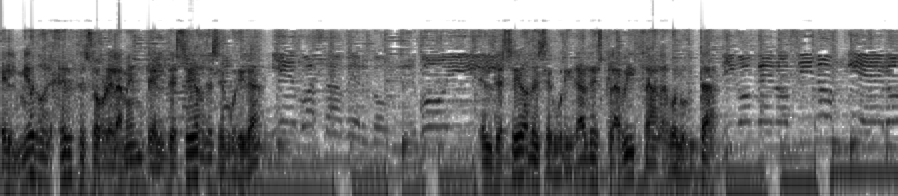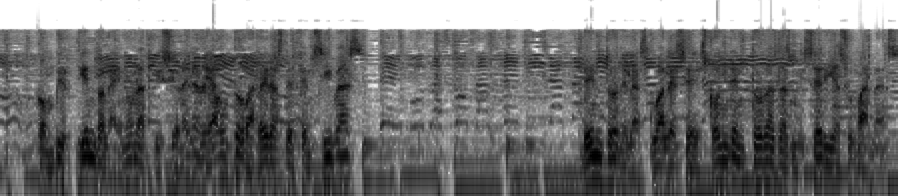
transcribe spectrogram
El miedo ejerce sobre la mente el deseo de seguridad. El deseo de seguridad esclaviza a la voluntad, convirtiéndola en una prisionera de autobarreras defensivas, dentro de las cuales se esconden todas las miserias humanas.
